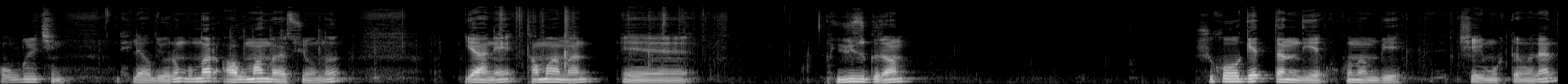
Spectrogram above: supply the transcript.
olduğu için ele alıyorum. Bunlar Alman versiyonu. Yani tamamen e, 100 gram Schuhogetten diye okunan bir şey muhtemelen.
